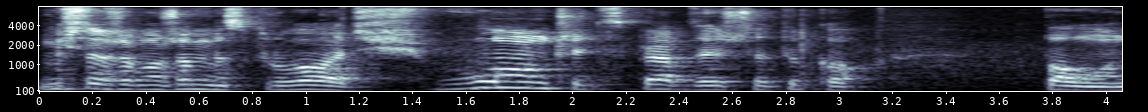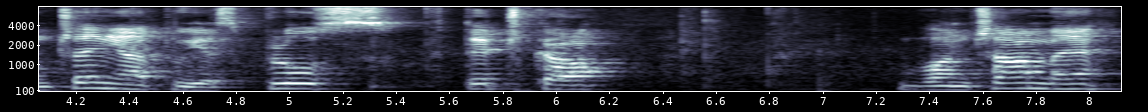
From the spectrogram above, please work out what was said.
Myślę, że możemy spróbować włączyć. Sprawdzę jeszcze tylko połączenia. Tu jest plus, wtyczka. Włączamy.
